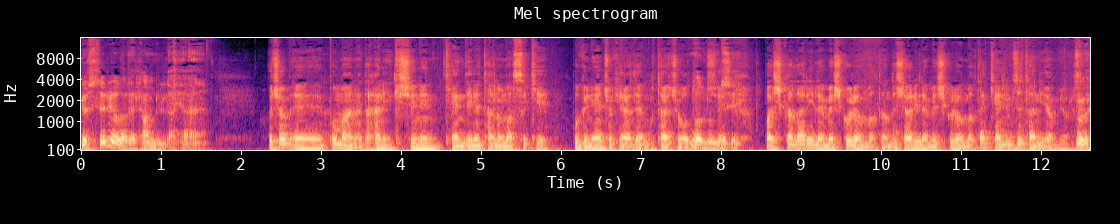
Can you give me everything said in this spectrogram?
gösteriyorlar elhamdülillah yani. Hocam e, bu manada hani kişinin kendini tanıması ki bugün en çok herhalde muhtaç olduğumuz şey, şey. başkalarıyla meşgul olmaktan, dışarıyla meşgul olmaktan kendimizi tanıyamıyoruz. Evet.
